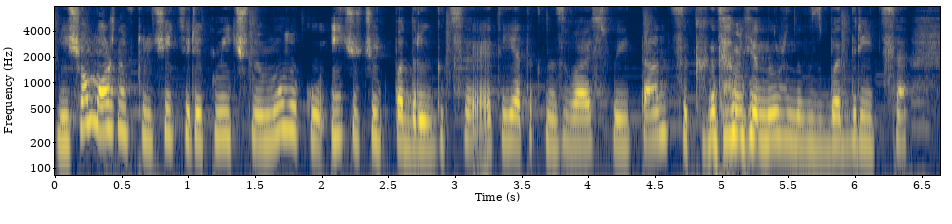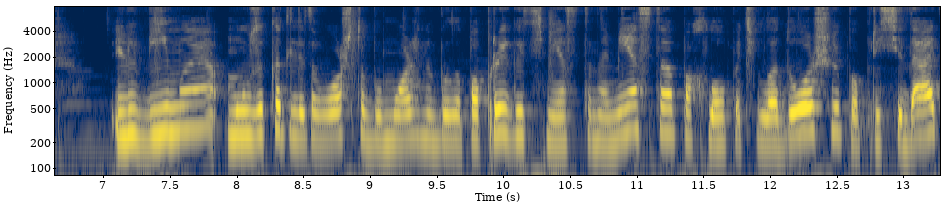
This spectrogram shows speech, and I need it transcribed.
Еще можно включить ритмичную музыку и чуть-чуть подрыгаться. Это я так называю свои танцы, когда мне нужно взбодриться любимая музыка для того, чтобы можно было попрыгать с места на место, похлопать в ладоши, поприседать.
